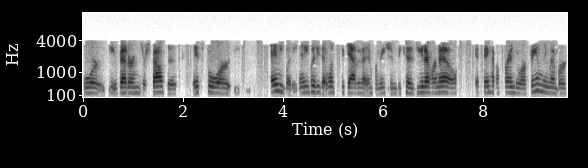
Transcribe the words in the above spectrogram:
or veterans or spouses. It's for anybody, anybody that wants to gather that information because you never know if they have a friend or a family member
